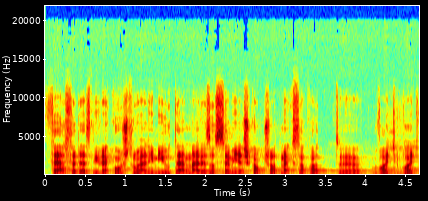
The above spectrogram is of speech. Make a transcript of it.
felfedezni, rekonstruálni, miután már ez a személyes kapcsolat megszakadt, vagy, vagy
